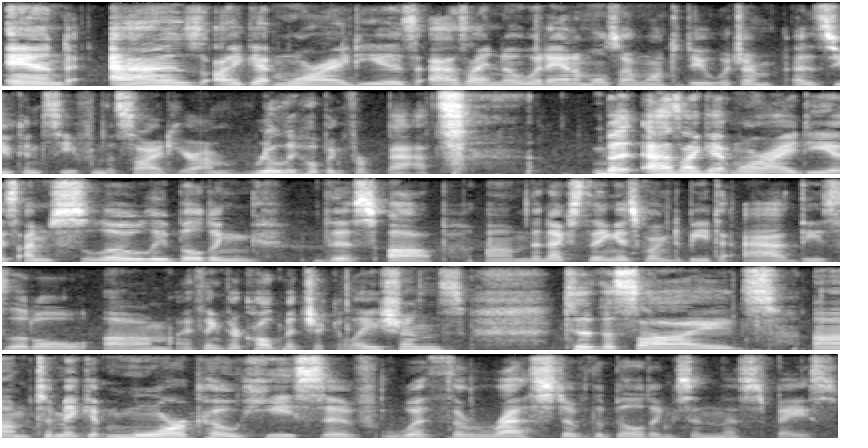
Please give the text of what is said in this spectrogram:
And as I get more ideas, as I know what animals I want to do, which I'm, as you can see from the side here, I'm really hoping for bats. but as I get more ideas, I'm slowly building this up. Um, the next thing is going to be to add these little, um, I think they're called matriculations, to the sides um, to make it more cohesive with the rest of the buildings in this space.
